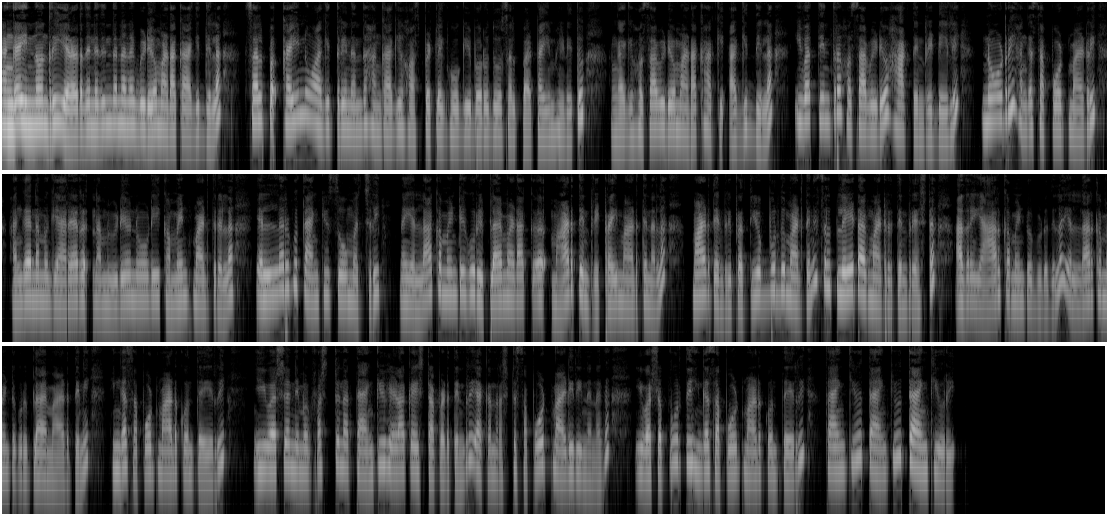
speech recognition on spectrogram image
ಹಂಗ ಇನ್ನೊಂದ್ರಿ, ಎರಡು ದಿನದಿಂದ ನನಗೆ ವಿಡಿಯೋ ಆಗಿದ್ದಿಲ್ಲ. ಸ್ವಲ್ಪ ಕೈ ರೀ ನಂದು, ಹಾಗಾಗಿ ಹಾಸ್ಪಿಟ್ಲಿಗೆ ಹೋಗಿ ಬರೋದು ಸ್ವಲ್ಪ ಟೈಮ್ ಹಿಡಿತು. ಹಾಗಾಗಿ ಹೊಸ ವಿಡಿಯೋ ಮಾಡಕ್ಕೆ ಹಾಕಿ, ಆಗಿದ್ದಿಲ್ಲ. ಇವತ್ತಿಂತ್ರ ಹೊಸ ವಿಡಿಯೋ ಹಾಕ್ತೀನಿ ರೀ ಡೈಲಿ ನೋಡ್ರಿ, ಹಂಗೆ ಸಪೋರ್ಟ್ ಮಾಡ್ರಿ. ಹಂಗೆ ನಮಗೆ ಯಾರ್ಯಾರು ನಮ್ಮ ವಿಡಿಯೋ ನೋಡಿ ಕಮೆಂಟ್ ಮಾಡ್ತಿರಲ್ಲ, ಎಲ್ಲರಿಗೂ ಥ್ಯಾಂಕ್ ಯು ಸೋ ಮಚ್ ರೀ. ನಾ ಎಲ್ಲ ಕಮೆಂಟಿಗೂ ರಿಪ್ಲೈ ಮಾಡಕ್ಕೆ ಮಾಡ್ತೀನಿ ರೀ ಟ್ರೈ ಮಾಡ್ತೀನಲ್ಲ ಮಾಡ್ತೀನಿ ರೀ ಪ್ರತಿಯೊಬ್ಬರದು ಮಾಡ್ತೀನಿ, ಸ್ವಲ್ಪ ಲೇಟಾಗಿ ಮಾಡಿರ್ತೀನಿ ರೀ ಅಷ್ಟೇ. ಆದರೆ ಯಾರು ಕಮೆಂಟು ಬಿಡೋದಿಲ್ಲ, ಎಲ್ಲರ ಕಮೆಂಟಿಗೂ ರಿಪ್ಲೈ ಮಾಡ್ತೀನಿ. ಹಿಂಗೆ ಸಪೋರ್ಟ್ ಮಾಡ್ಕೊತ ಇರಿ ಈ ವರ್ಷ ನಿಮಗೆ ಫಸ್ಟ್ ನಾ ಥ್ಯಾಂಕ್ ಯು ಹೇಳಕ್ಕೆ ಇಷ್ಟಪಡ್ತೀನಿ ರೀ ಯಾಕಂದ್ರೆ ಅಷ್ಟು ಸಪೋರ್ಟ್ ಮಾಡಿರಿ ನನಗೆ. ಈ ವರ್ಷ ಪೂರ್ತಿ ಹಿಂಗೆ ಸಪೋರ್ಟ್ ಮಾಡ್ಕೊತ ಇರ್ರಿ. Thank you thank you thank you ರೀ.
